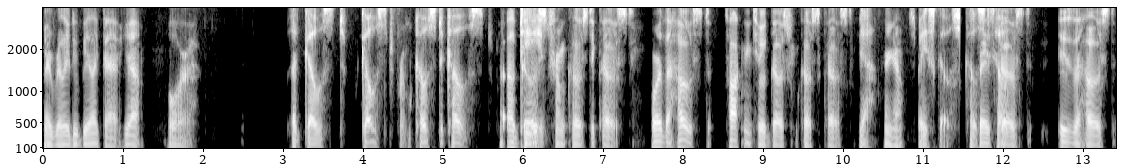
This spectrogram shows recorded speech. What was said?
They really do be like that. Yeah. or a ghost ghost from coast to coast. A Team. ghost from coast to coast. Or the host talking to a ghost from coast to coast. Yeah. There you go. Space ghost, coast Space to coast. Ghost is the host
